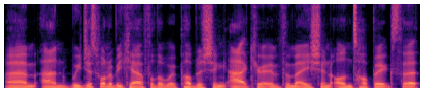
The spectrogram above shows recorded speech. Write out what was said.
Um, Um, and we just want to be careful that we're publishing accurate information on topics that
